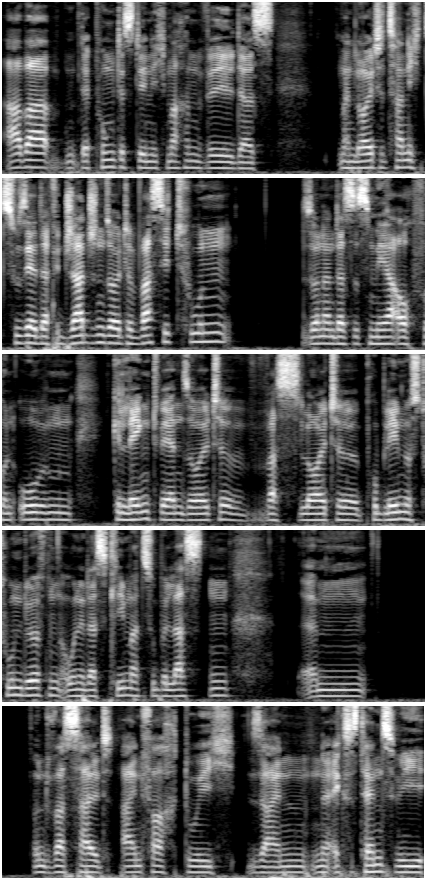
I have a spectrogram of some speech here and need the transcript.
Aber der Punkt ist, den ich machen will, dass man Leute zwar nicht zu sehr dafür judgen sollte, was sie tun, sondern dass es mehr auch von oben gelenkt werden sollte, was Leute problemlos tun dürfen, ohne das Klima zu belasten. Ähm, und was halt einfach durch seine Existenz wie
